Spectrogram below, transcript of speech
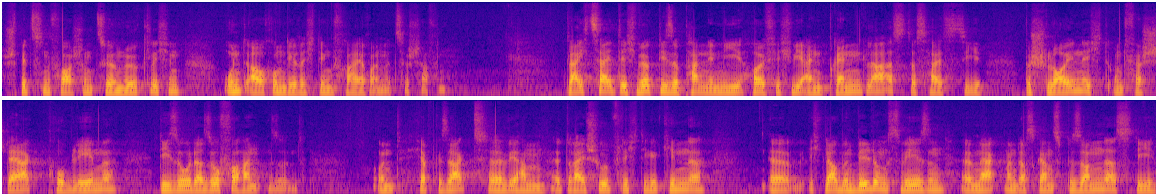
Spitzenforschung zu ermöglichen und auch um die richtigen Freiräume zu schaffen. Gleichzeitig wirkt diese Pandemie häufig wie ein Brennglas, das heißt, sie beschleunigt und verstärkt Probleme, die so oder so vorhanden sind. Und ich habe gesagt, äh, wir haben äh, drei schulpflichtige Kinder. Äh, ich glaube, im Bildungswesen merkt man das ganz besonders. Die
